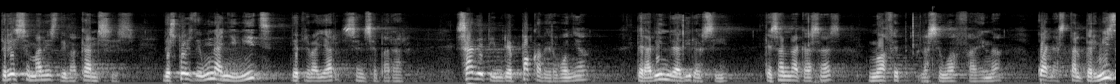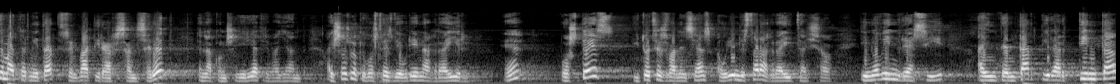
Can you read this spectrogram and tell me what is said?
Tres setmanes de vacances després d'un any i mig de treballar sense parar. S'ha de tindre poca vergonya per a vindre a dir així que Sandra Casas no ha fet la seva faena quan hasta el permís de maternitat se'l va tirar senceret en la conselleria treballant. Això és el que vostès deurien agrair. Eh? Vostès i tots els valencians haurien d'estar agraïts a això i no vindre així a intentar tirar tinta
